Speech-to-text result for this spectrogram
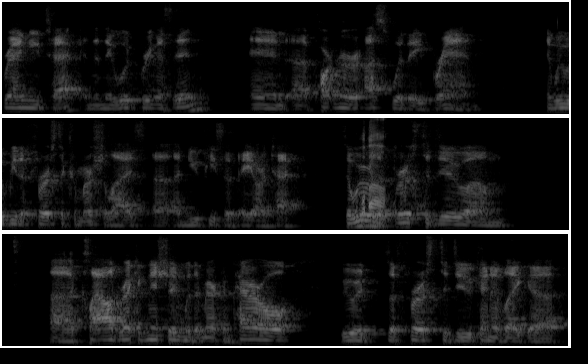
brand new tech and then they would bring us in and uh, partner us with a brand and we would be the first to commercialize a, a new piece of ar tech so we were the first to do um, uh, cloud recognition with american apparel we were the first to do kind of like a,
